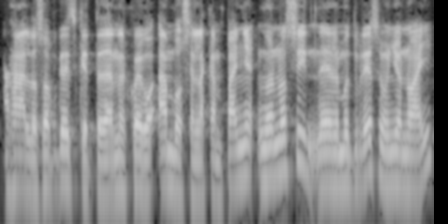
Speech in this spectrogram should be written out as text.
Ajá, los upgrades que te dan el juego, ambos en la campaña. No, no sé, en el multiplayer según yo no hay,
